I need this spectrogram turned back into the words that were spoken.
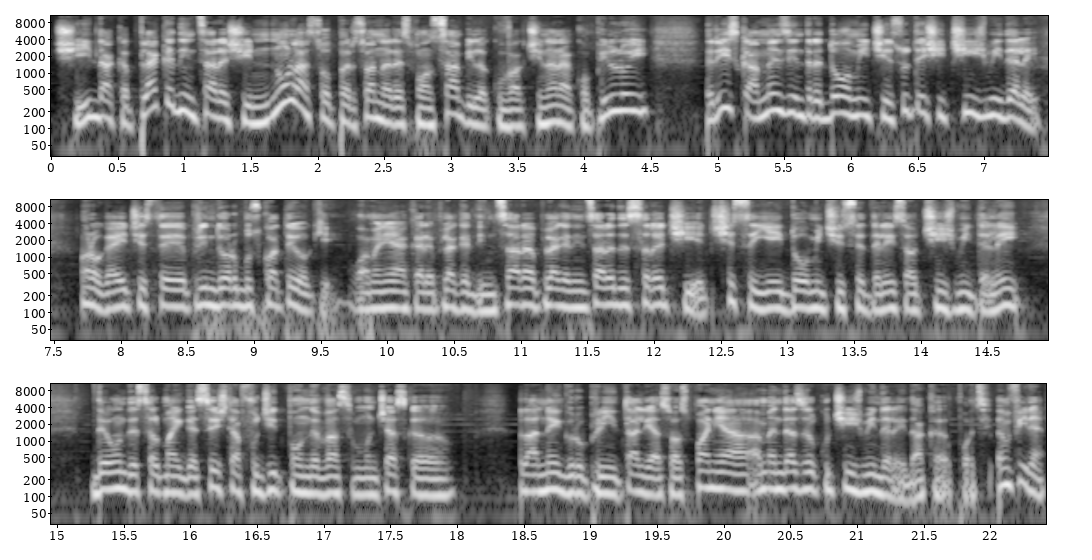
Și dacă pleacă din țară și nu lasă o persoană responsabilă cu vaccinarea copilului, riscă amenzi între 2500 și 5000 de lei. Mă rog, aici este prin de orbul scoate ochii. Oamenii aia care pleacă din țară, pleacă din țară de sărăcie. Ce să iei 2500 de lei sau 5000 de lei? De unde să-l mai găsești? A fugit pe undeva să muncească la negru prin Italia sau Spania, amendează-l cu 5000 de lei dacă poți. În fine,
